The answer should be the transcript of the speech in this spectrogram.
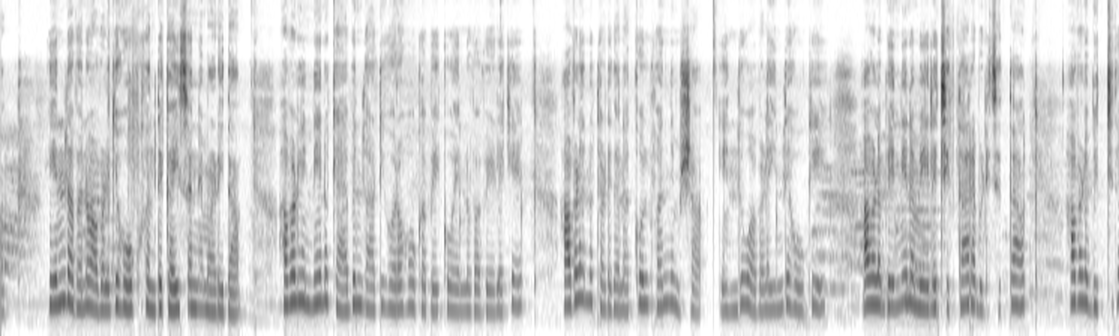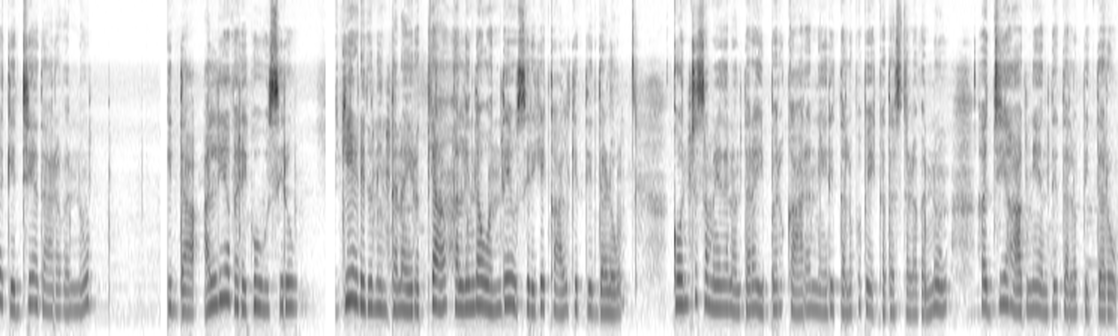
ಎಂದವನು ಅವಳಿಗೆ ಹೋಗುವಂತೆ ಕೈ ಸನ್ನೆ ಮಾಡಿದ. ಅವಳು ಇನ್ನೇನು ಕ್ಯಾಬಿನ್ ದಾಟಿ ಹೊರ ಹೋಗಬೇಕು ಎನ್ನುವ ವೇಳೆಗೆ ಅವಳನ್ನು ತಡೆದ ನಕುಲ್, ಒಂದು ನಿಮಿಷ ಎಂದು ಅವಳ ಹಿಂದೆ ಹೋಗಿ ಅವಳ ಬೆನ್ನಿನ ಮೇಲೆ ಚಿತ್ತಾರ ಬಿಡಿಸುತ್ತಾ ಅವಳ ಬಿಚ್ಚಿದ ಗೆಜ್ಜೆಯ ದಾರವನ್ನು ಇದ್ದ ಅಲ್ಲಿಯವರೆಗೂ ಉಸಿರು ಬಿಗಿ ಹಿಡಿದು ನಿಂತ ನೈರುತ್ಯ ಅಲ್ಲಿಂದ ಒಂದೇ ಉಸಿರಿಗೆ ಕಾಲ್ಕಿತ್ತಿದ್ದಳು ಕೊಂಚ ಸಮಯದ ನಂತರ ಇಬ್ಬರು ಕಾರನ್ನೇರಿ ತಲುಪಬೇಕಾದ ಸ್ಥಳವನ್ನು ಅಜ್ಜಿಯ ಆಜ್ಞೆಯಂತೆ ತಲುಪಿದ್ದರು.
